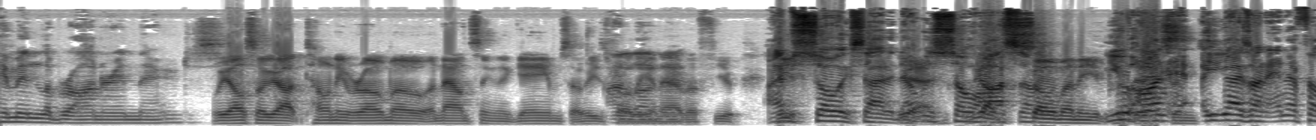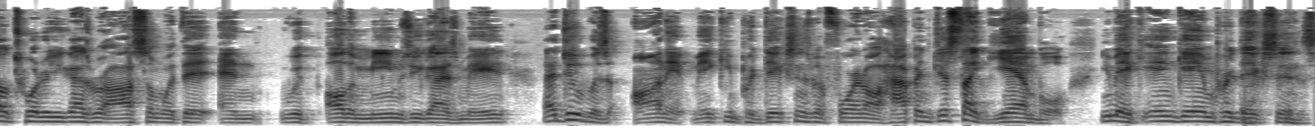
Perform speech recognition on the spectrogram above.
Him and LeBron are in there. Just, We also got Tony Romo announcing the game, so he's probably gonna it. have a few. I'm He's- so excited. That yeah, was so got awesome. So many You on you guys on NFL Twitter, you guys were awesome with it, and with all the memes you guys made. That dude was on it, making predictions before it all happened, just like Yamble. You make in-game predictions.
